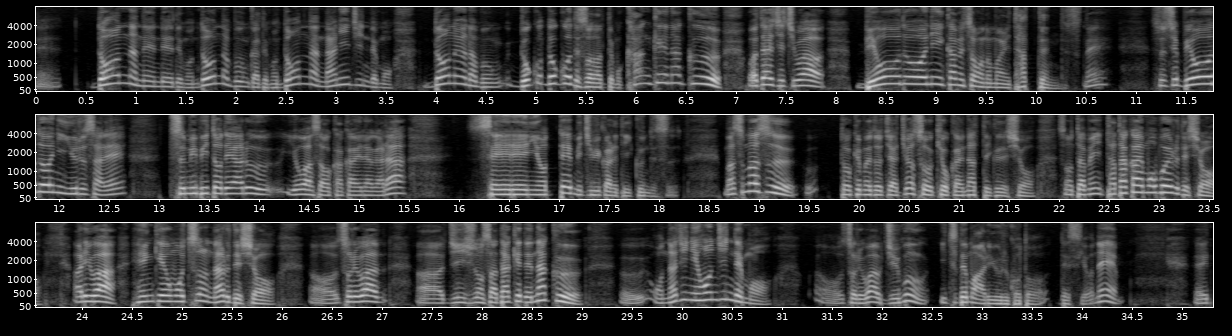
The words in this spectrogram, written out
ね、どんな年齢でもどんな文化でもどんな何人でもどのような文どこどこで育っても関係なく私たちは平等に神様の前に立ってるんですね。そして平等に許され罪人である弱さを抱えながら精霊によって導かれていくんです。ますます東京メトロチャーチはそういう教会になっていくでしょう。そのために戦いも覚えるでしょう。あるいは偏見を持ちそうになるでしょう。それは人種の差だけでなく同じ日本人でもそれは十分いつでもあり得ることですよね。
